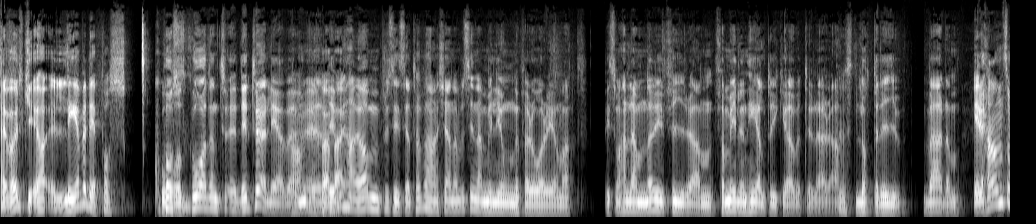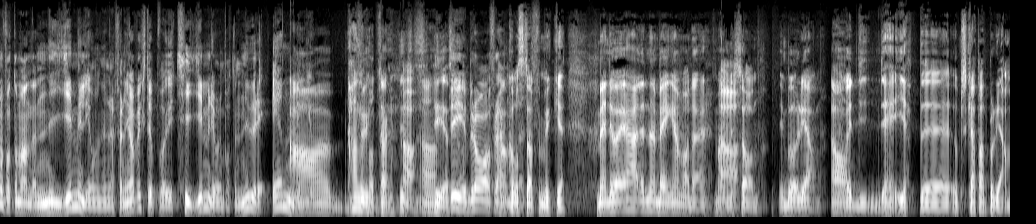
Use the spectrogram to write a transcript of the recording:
Det var ett, ja, lever det postkod? Postkoden, det tror jag lever. Ja, det är det han, ja men precis. Jag tror att han tjänar väl sina miljoner per år genom att liksom, han lämnade ju fyran, familjen helt och gick över till det där uh, lotterivärlden. Är det han som har fått de andra 9 miljonerna? För när jag växte upp var det ju 10 miljoner i potten. Nu är det en miljon. Ja, Han har fått faktiskt. Ja, det, det är sant. bra för Han kostar för mycket. Men det var ju härligt när Bengan var där, Magnusson, i början. Ja. Det var ett det är jätteuppskattat program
